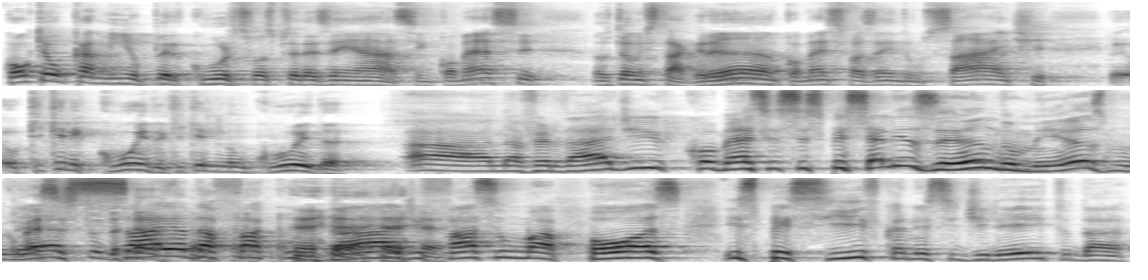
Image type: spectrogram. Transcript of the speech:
Qual que é o caminho, o percurso, se fosse para você desenhar? Assim, comece no teu Instagram, comece fazendo um site. O que, que ele cuida, o que, que ele não cuida? Ah, na verdade, comece se especializando mesmo, né? Comece estudando. Saia da faculdade, faça uma pós específica nesse direito, da,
